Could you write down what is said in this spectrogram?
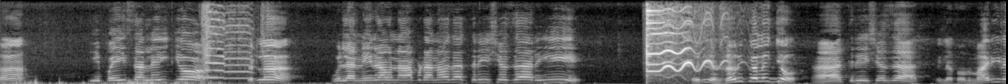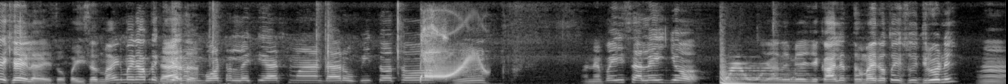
હા. એ પૈસા લઈ ગયો. કેટલા? ઓલા નીરવના આપડા નહોતા ત્રીસ હજાર ઈ. હજી હજાર રૂપિયા લઈ ગયો? હા ત્રીસ હજાર. એટલે તો મારી નાખ્યા એ તો. પૈસા આપણે દારૂ બોટલ લઈ હાથમાં દારૂ પીતો અને પૈસા લઈ ગયો. મેં જે કાલે ધમાર્યો તો એ સુધર્યો નહીં? હા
